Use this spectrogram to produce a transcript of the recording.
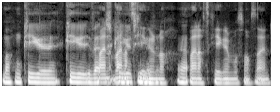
machen Kegel, Kegel-Event. Wein Weihnachtskegel noch. Ja. Weihnachtskegel muss noch sein.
